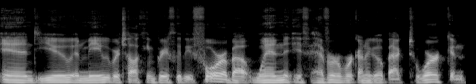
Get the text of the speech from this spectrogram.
And you and me, we were talking briefly before about when, if ever, we're going to go back to work. And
